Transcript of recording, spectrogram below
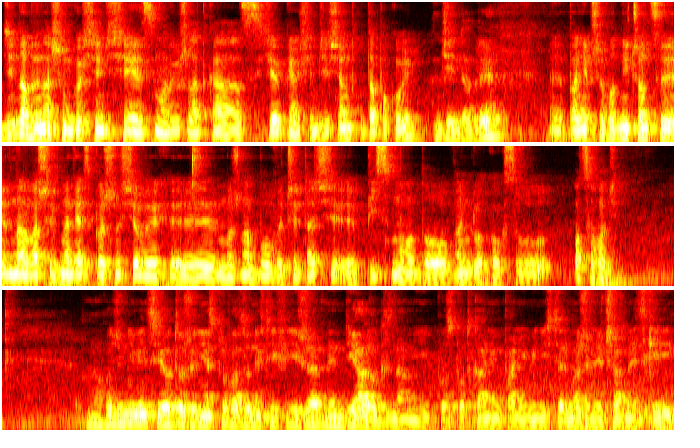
Dzień dobry, naszym gościem dzisiaj jest Mariusz Latka z Sierpnia 80, Huta Pokój. Dzień dobry. Panie Przewodniczący, na Waszych mediach społecznościowych y, można było wyczytać y, pismo do węglokoksu. O co chodzi? No, chodzi mniej więcej o to, że nie jest prowadzony w tej chwili żaden dialog z nami po spotkaniu pani minister Marzyny Czarneckiej,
